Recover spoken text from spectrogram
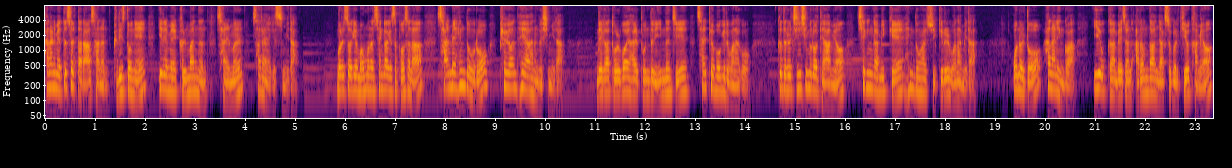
하나님의 뜻을 따라 사는 그리스도인의 이름에 걸맞는 삶을 살아야겠습니다. 머릿속에 머무는 생각에서 벗어나 삶의 행동으로 표현해야 하는 것입니다. 내가 돌봐야 할 분들이 있는지 살펴보기를 원하고 그들을 진심으로 대하며 책임감 있게 행동할 수 있기를 원합니다. 오늘도 하나님과 이웃과 맺은 아름다운 약속을 기억하며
